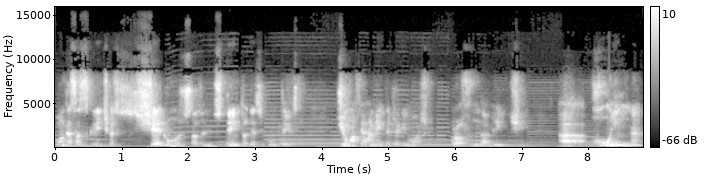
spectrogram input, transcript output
quando essas críticas chegam nos Estados Unidos dentro desse contexto de uma ferramenta diagnóstica profundamente ah, ruim, né?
